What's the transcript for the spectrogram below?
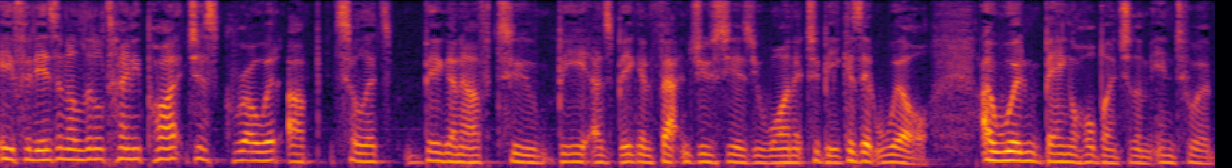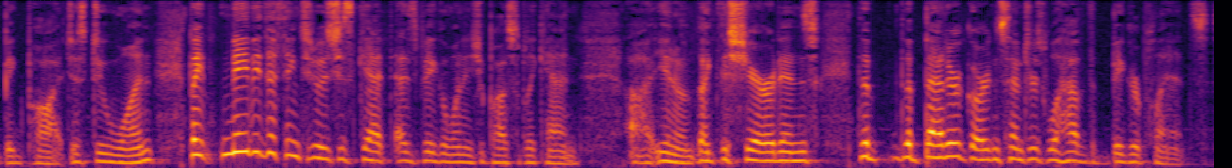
If it is in a little tiny pot, just grow it up till it's big enough to be as big and fat and juicy as you want it to be, because it will. I wouldn't bang a whole bunch of them into a big pot. Just do one. But maybe the thing to do is just get as big a one as you possibly can. Uh, you know, like the Sheridans. The the better garden centers will have the bigger plants.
